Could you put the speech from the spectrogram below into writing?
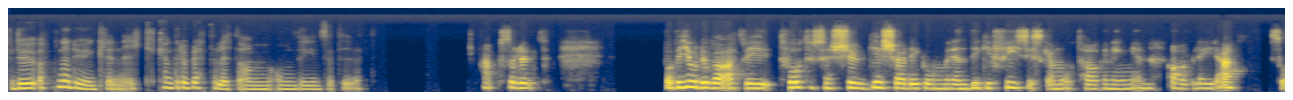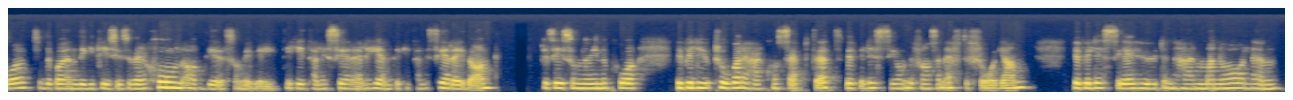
För du öppnade ju en klinik. Kan inte du berätta lite om, om det initiativet? Absolut. Vad vi gjorde var att vi 2020 körde igång med den digifysiska mottagningen av Leira. Så att det var en digifysisk version av det som vi vill digitalisera eller helt digitalisera idag. Precis som du är inne på, vi ville ju prova det här konceptet. Vi ville se om det fanns en efterfrågan. Vi ville se hur den här manualen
